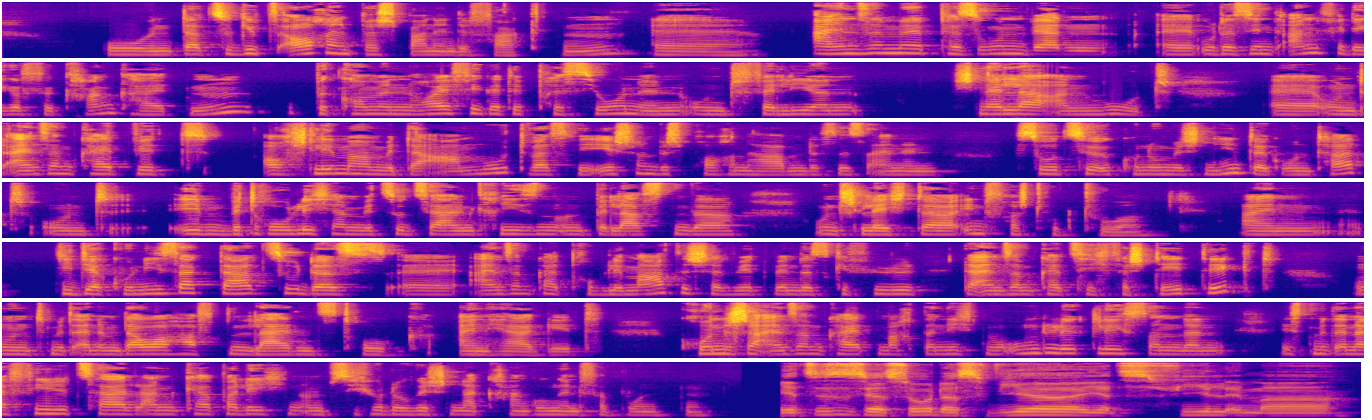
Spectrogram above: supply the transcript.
Und dazu gibt's auch ein paar spannende Fakten. Äh, einsame Personen werden äh, oder sind anfälliger für Krankheiten, bekommen häufiger Depressionen und verlieren schneller an Mut. Äh, und Einsamkeit wird auch schlimmer mit der Armut, was wir eh schon besprochen haben, dass es einen sozioökonomischen Hintergrund hat und eben bedrohlicher mit sozialen Krisen und belastender und schlechter Infrastruktur. Ein die Diakonie sagt dazu, dass äh, Einsamkeit problematischer wird, wenn das Gefühl der Einsamkeit sich verstetigt und mit einem dauerhaften Leidensdruck einhergeht. Chronische Einsamkeit macht dann nicht nur unglücklich, sondern ist mit einer Vielzahl an körperlichen und psychologischen Erkrankungen verbunden. Jetzt ist es ja so, dass wir jetzt viel immer,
